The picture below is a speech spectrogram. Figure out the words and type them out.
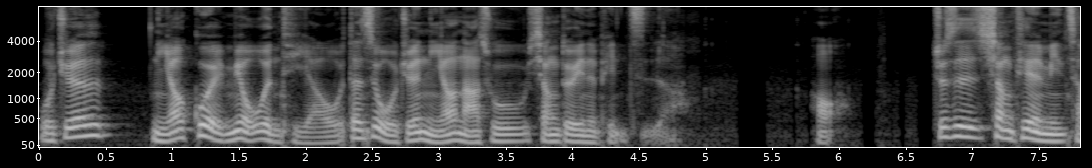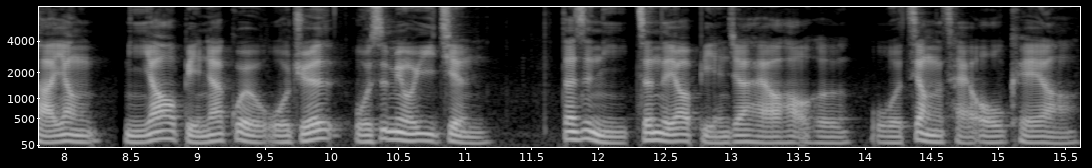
我觉得。你要贵没有问题啊，我但是我觉得你要拿出相对应的品质啊，好，就是像天人茗茶一样，你要比人家贵，我觉得我是没有意见，但是你真的要比人家还要好喝，我这样才 OK 啊。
